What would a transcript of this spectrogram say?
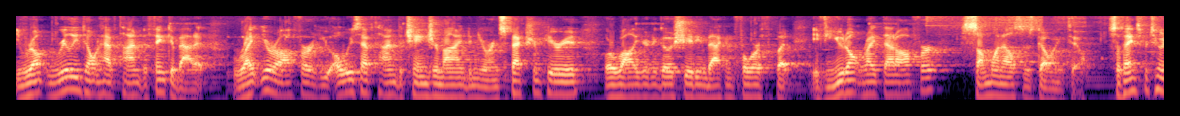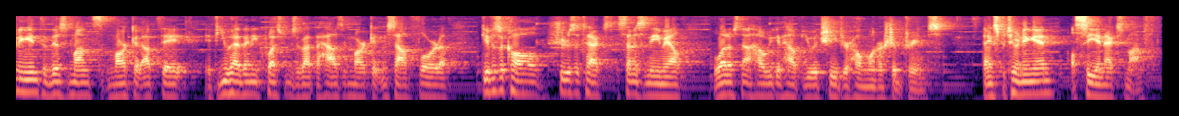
you don't, really don't have time to think about it. Write your offer. You always have time to change your mind in your inspection period or while you're negotiating back and forth. But if you don't write that offer, someone else is going to. So thanks for tuning in to this month's market update. If you have any questions about the housing market in South Florida, give us a call, shoot us a text, send us an email. Let us know how we can help you achieve your homeownership dreams. Thanks for tuning in. I'll see you next month.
